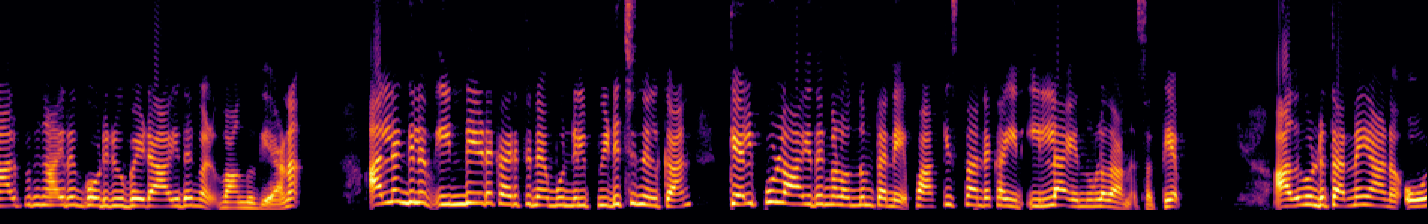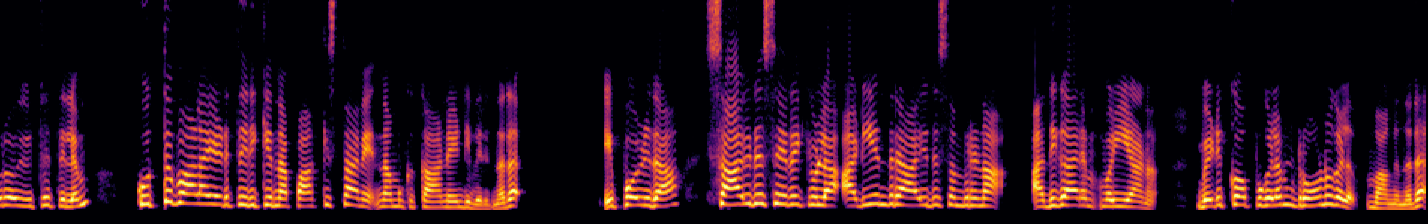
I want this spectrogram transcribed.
നാൽപ്പതിനായിരം കോടി രൂപയുടെ ആയുധങ്ങൾ വാങ്ങുകയാണ്. അല്ലെങ്കിലും ഇന്ത്യയുടെ കരുത്തിന് മുന്നിൽ പിടിച്ചു നിൽക്കാൻ കെൽപ്പുള്ള ആയുധങ്ങളൊന്നും തന്നെ പാകിസ്ഥാന്റെ കയ്യിൽ ഇല്ല എന്നുള്ളതാണ് സത്യം. അതുകൊണ്ട് തന്നെയാണ് ഓരോ യുദ്ധത്തിലും കുത്തുപാളയെടുത്തിരിക്കുന്ന പാകിസ്ഥാനെ നമുക്ക് കാണേണ്ടി വരുന്നത്. ഇപ്പോഴിതാ സായുധ സേനയ്ക്കുള്ള അടിയന്തര ആയുധ സംഭരണ അധികാരം വഴിയാണ് വെടിക്കോപ്പുകളും ഡ്രോണുകളും വാങ്ങുന്നത്.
